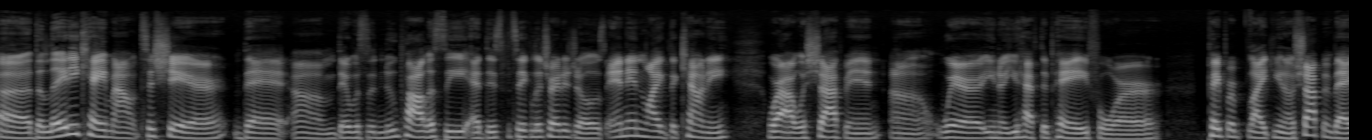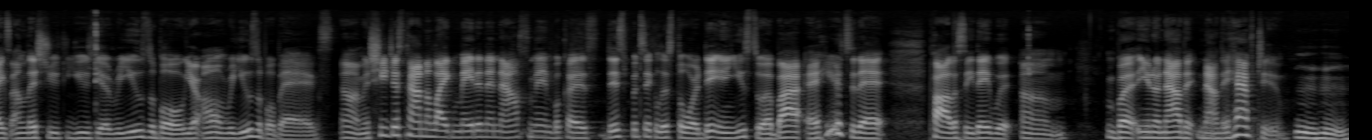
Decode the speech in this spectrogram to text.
uh, the lady came out to share that um, there was a new policy at this particular Trader Joe's and in like the county where I was shopping, uh, where you know you have to pay for paper like you know shopping bags unless you use your reusable your own reusable bags um and she just kind of like made an announcement because this particular store didn't used to abide adhere to that policy they would um but you know now that now they have to mm-hmm.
